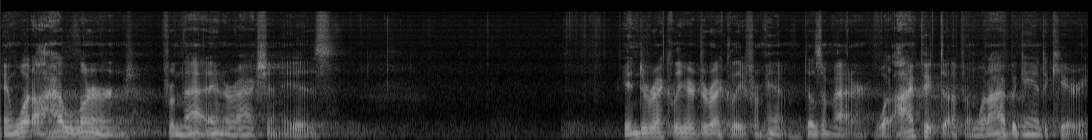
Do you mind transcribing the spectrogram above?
And what I learned from that interaction is indirectly or directly from him, doesn't matter. What I picked up and what I began to carry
